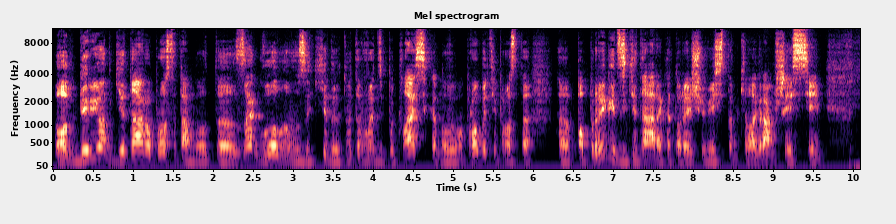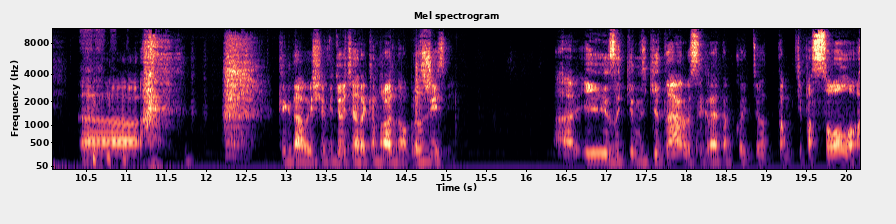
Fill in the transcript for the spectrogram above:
он берет гитару просто там вот э, за голову закидывает. Ну это вроде бы классика, но вы попробуйте просто э, попрыгать с гитары, которая еще весит там килограмм 6-7 э, когда вы еще ведете рок-н-ролльный образ жизни. А, и закинуть гитару, сыграть там какой-нибудь вот, там типа соло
